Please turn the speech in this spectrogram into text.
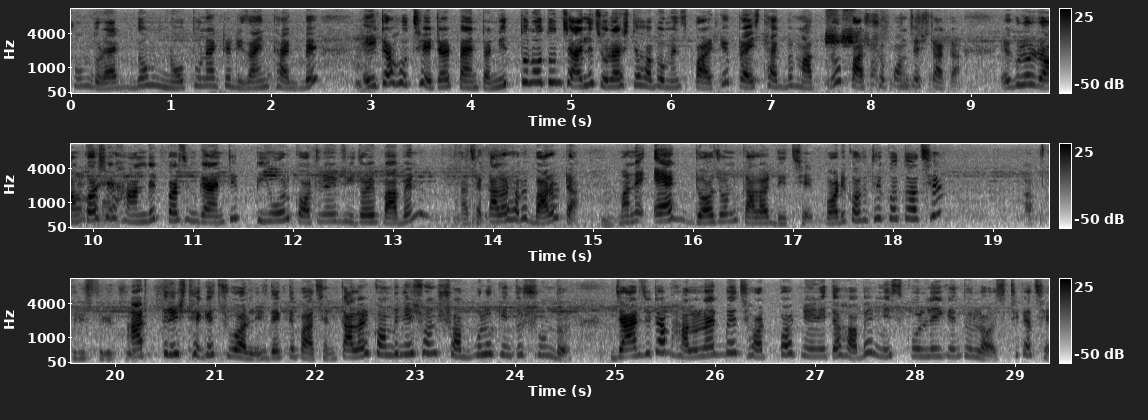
সুন্দর একদম নতুন একটা ডিজাইন থাকবে। এইটা হচ্ছে এটার প্যান্টটা। নিত্য নতুন চাইলে চলে আসতে হবে ওমেন্স পার্কে প্রাইস থাকবে মাত্র পাঁচশো পঞ্চাশ টাকা। এগুলোর রং কষের হান্ড্রেড পার্সেন্ট গ্যারান্টি পিওর কটনের ভিতরে পাবেন। আচ্ছা কালার হবে বারোটা? মানে এক ডজন কালার দিচ্ছে। বডি কত থেকে কত আছে? আটত্রিশ থেকে চুয়াল্লিশ। দেখতে পাচ্ছেন। কালার কম্বিনেশন সবগুলো কিন্তু সুন্দর। যার যেটা ভালো লাগবে ঝটপট নিয়ে নিতে হবে মিস করলেই কিন্তু লস ঠিক আছে?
